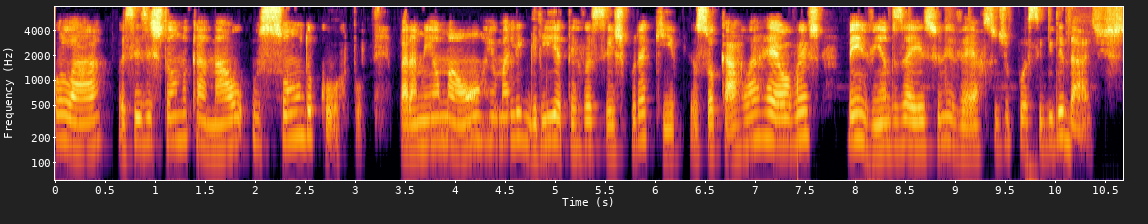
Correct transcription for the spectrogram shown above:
Olá, vocês estão no canal O Som do Corpo. Para mim é uma honra e uma alegria ter vocês por aqui. Eu sou Carla Helvas, bem-vindos a esse universo de possibilidades.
